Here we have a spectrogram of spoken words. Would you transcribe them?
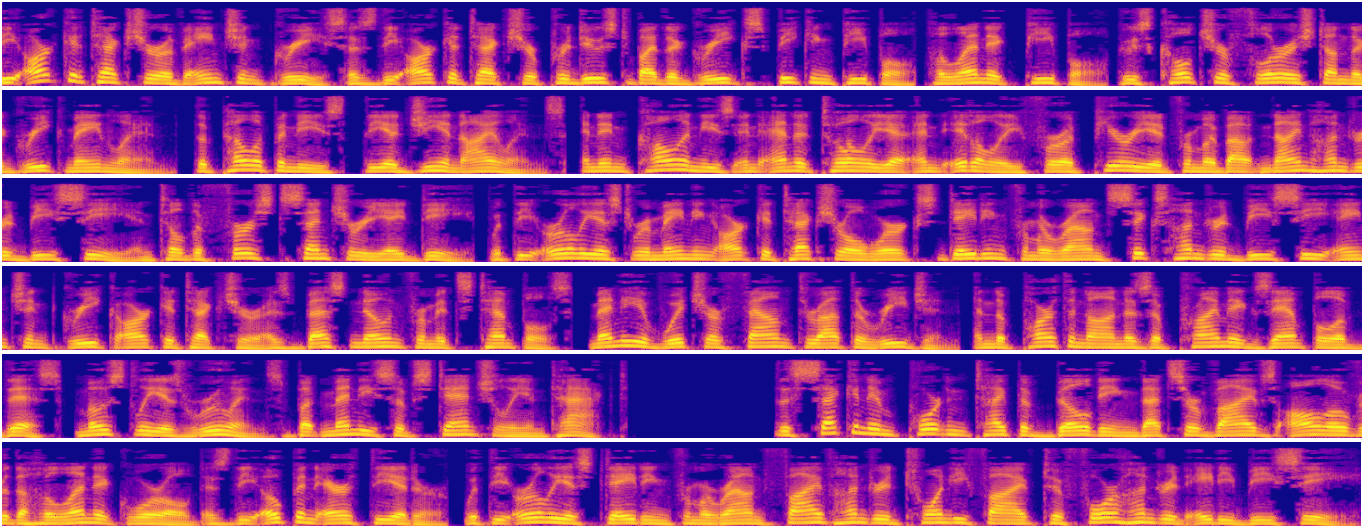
The architecture of ancient Greece is the architecture produced by the Greek-speaking people, Hellenic people whose culture flourished on the Greek mainland, the Peloponnese, the Aegean Islands, and in colonies in Anatolia and Italy for a period from about 900 BC until the 1st century AD, with the earliest remaining architectural works dating from around 600 BC. Ancient Greek architecture is best known from its temples, many of which are found throughout the region, and the Parthenon is a prime example of this, mostly as ruins but many substantially intact. The second important type of building that survives all over the Hellenic world is the open-air theatre, with the earliest dating from around 525 to 480 BC.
